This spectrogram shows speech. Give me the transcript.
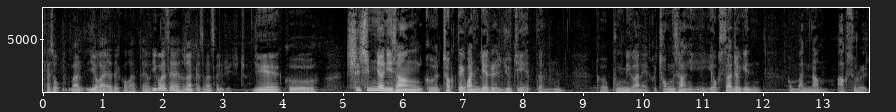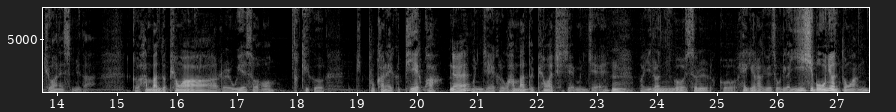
계속 말 이어가야 될 것 같아요. 이관세 소장께서 말씀해 주시죠. 예, 그 70년 이상 그 적대 관계를 유지했던 그 북미 간의 그 정상이 역사적인 그 만남 악수를 교환했습니다. 그 한반도 평화를 위해서 특히 그 북한의 그 비핵화 네. 문제 그리고 한반도 평화 체제 문제 음. 뭐 이런 것을 그 해결하기 위해서 우리가 25년 동안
